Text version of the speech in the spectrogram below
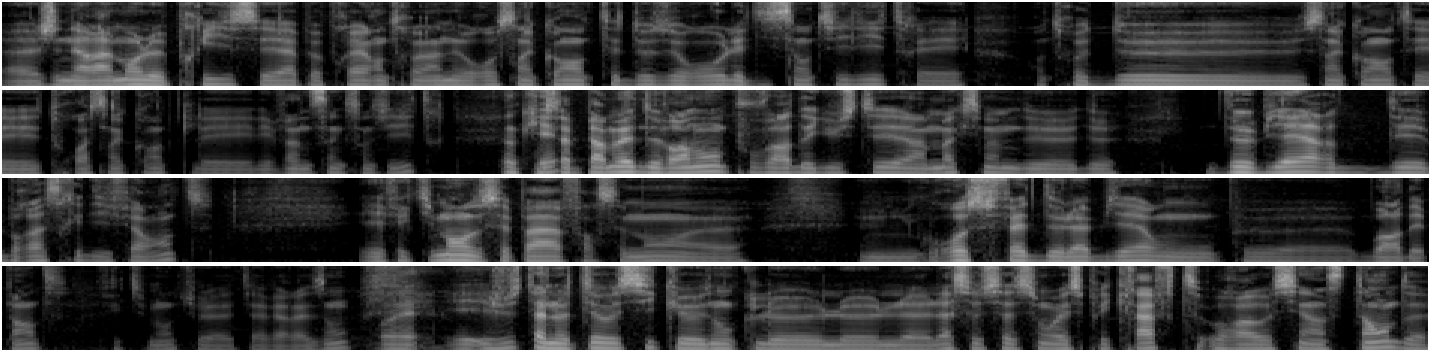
Euh, généralement, le prix, c'est à peu près entre 1,50€ et 2€ les 10 centilitres et entre 2,50€ et 3,50€ les, les 25 centilitres. Ok. Ça permet de vraiment pouvoir déguster un maximum de, de, de bières des brasseries différentes. Et effectivement, c'est pas forcément euh, une grosse fête de la bière où on peut euh, boire des pintes. Effectivement, tu avais raison. Ouais. Et juste à noter aussi que donc l'association Esprit Craft aura aussi un stand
